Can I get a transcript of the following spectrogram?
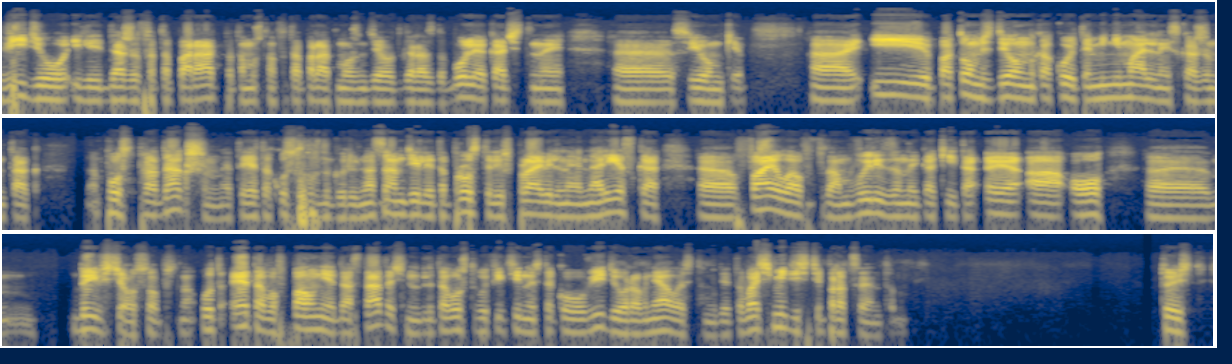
видео или даже фотоаппарат, потому что на фотоаппарат можно делать гораздо более качественные э, съемки. Э, и потом сделан какой-то минимальный, скажем так, постпродакшн, это я так условно говорю, на самом деле это просто лишь правильная нарезка э, файлов, там вырезанные какие-то ЭАО, э, да и все, собственно. Вот этого вполне достаточно для того, чтобы эффективность такого видео равнялась там, где-то 80%. То есть,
